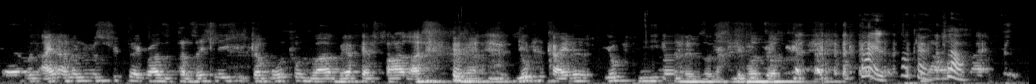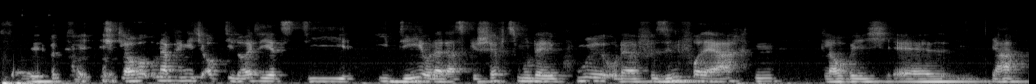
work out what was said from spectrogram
Äh, und ein anonymes Feedback war so tatsächlich, ich glaube, O-Ton war, wer fährt Fahrrad? juckt keine, juckt niemanden, so nach dem Motto. Geil, okay, genau. klar. Ich glaube, unabhängig, ob die Leute jetzt die Idee oder das Geschäftsmodell cool oder für sinnvoll erachten, glaube ich, äh, ja,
